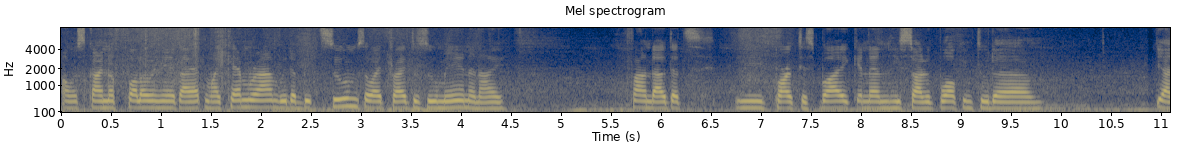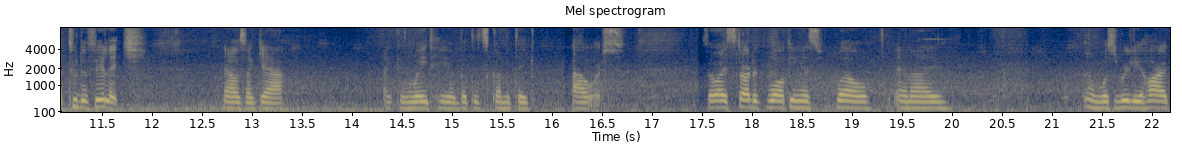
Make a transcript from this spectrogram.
I was kind of following it. I had my camera with a big zoom, so I tried to zoom in and I found out that he parked his bike and then he started walking to the yeah to the village. And I was like, yeah, I can wait here, but it's gonna take hours. So I started walking as well, and I it was really hard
